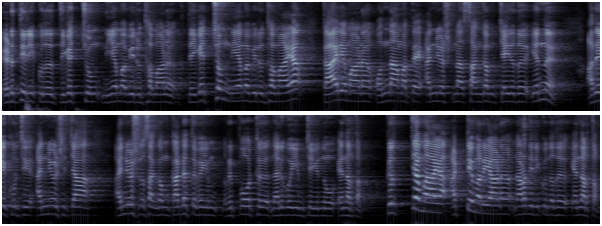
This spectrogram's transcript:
എടുത്തിരിക്കുന്നത് തികച്ചും നിയമവിരുദ്ധമാണ്. തികച്ചും നിയമവിരുദ്ധമായ കാര്യമാണ് ഒന്നാമത്തെ അന്വേഷണ സംഘം ചെയ്തത് എന്ന് അതേക്കുറിച്ച് അന്വേഷിച്ച അന്വേഷണ സംഘം കണ്ടെത്തുകയും റിപ്പോർട്ട് നൽകുകയും ചെയ്യുന്നു എന്നർത്ഥം. കൃത്യമായ അട്ടിമറിയാണ് നടന്നിരിക്കുന്നത് എന്നർത്ഥം.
